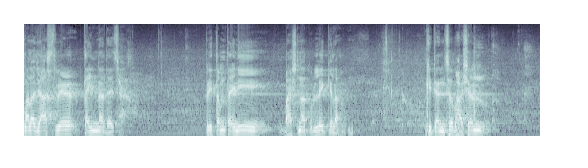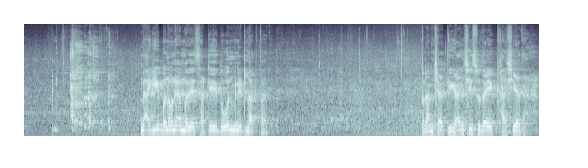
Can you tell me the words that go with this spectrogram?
मला जास्त वेळ ताईंना द्यायचा प्रीतम ताईंनी भाषणात उल्लेख केला की त्यांचं भाषण मॅगी बनवण्यामध्ये साठी दोन मिनिट लागतात. पण आमच्या तिघांची सुद्धा एक खासियत आहे.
